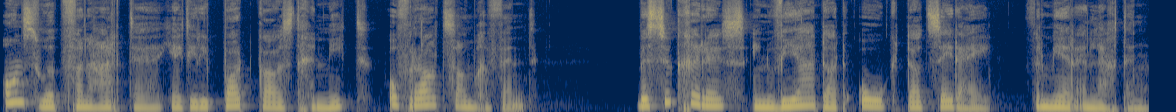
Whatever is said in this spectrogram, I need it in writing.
Ons hoop van harte jy het hierdie podcast geniet of raadsaam gevind. Besoek gerus en via.ok.za vir meer inligting.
